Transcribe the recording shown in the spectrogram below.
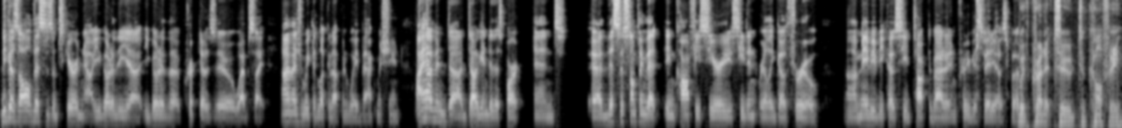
because all this is obscured now. You go to the uh, you go to the Crypto Zoo website. I imagine we could look it up in Wayback Machine. I haven't uh, dug into this part, and uh, this is something that in Coffee series he didn't really go through. Uh, maybe because he talked about it in previous videos, but with credit to to Coffee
